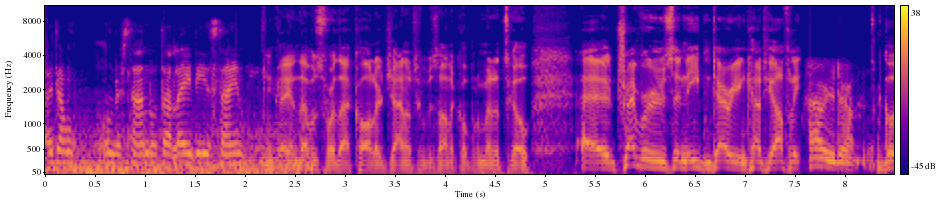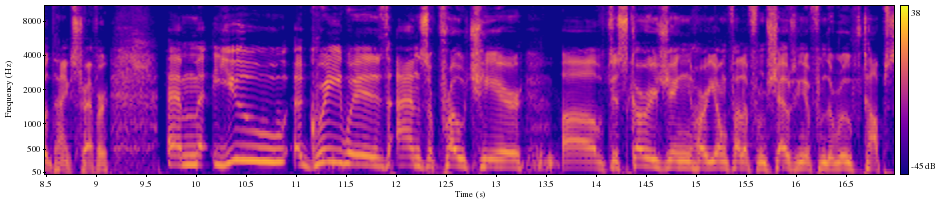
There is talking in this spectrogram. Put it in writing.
I don't understand what that lady is saying. Okay, and that was for that caller, Janet, who was on a couple of minutes ago. Uh, Trevor's in Edenderry in County Offaly. How are you doing? Good, thanks, Trevor. Um, you agree with Anne's approach here of discouraging her young fella from shouting it from the rooftops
